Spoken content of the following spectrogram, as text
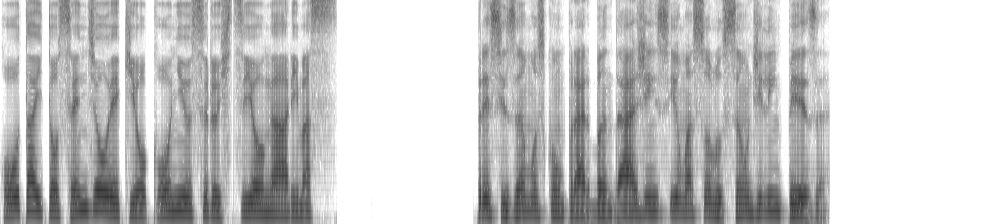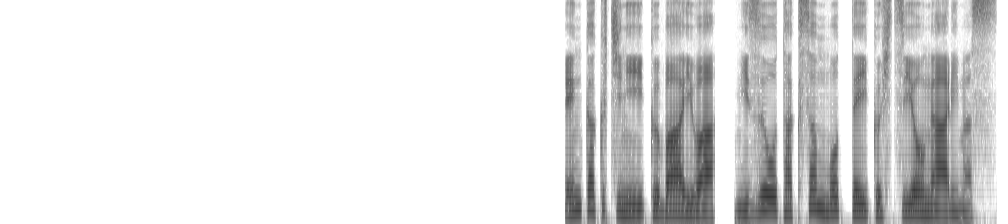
包帯と洗浄液を購入する必要があります。Precisamos comprar bandagens e uma solução de limpeza. 遠隔地に行く場合は、水をたくさん持っていく必要があります。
